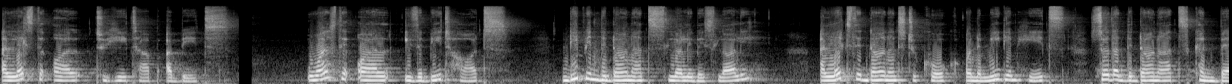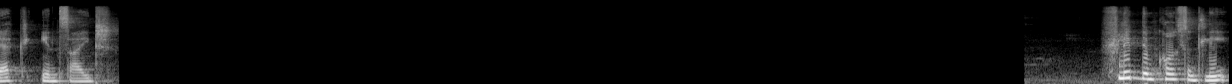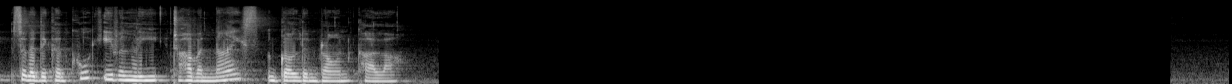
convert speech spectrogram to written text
and let the oil to heat up a bit. Once the oil is a bit hot, dip in the donuts slowly by slowly and let the donut to cook on a medium heat so that the donuts can bake inside. Flip them constantly so that they can cook evenly to have a nice golden brown color.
